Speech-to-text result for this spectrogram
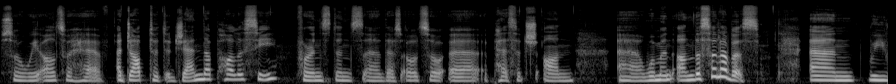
so we also have adopted a gender policy. For instance, there's also a passage on uh, women on the syllabus. And we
